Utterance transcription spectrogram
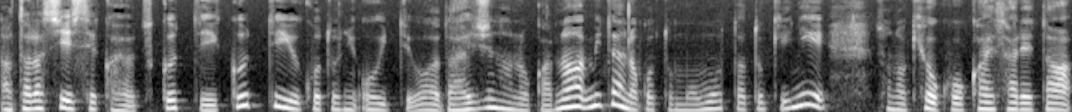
新しい世界を作っていくっていうことにおいては大事なのかなみたいなことも思った時にその今日公開された、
